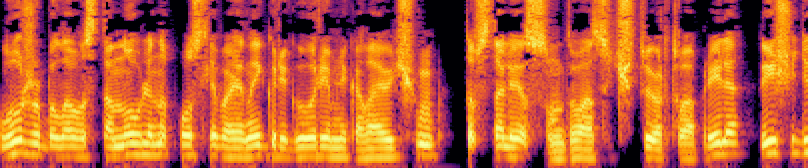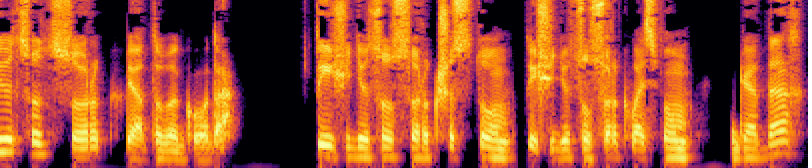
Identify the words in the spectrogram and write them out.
Ложа была восстановлена после войны Григорием Николаевичем Товстолесом 24 апреля 1945 года. В 1946-1948 годах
